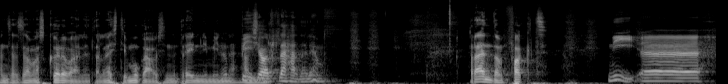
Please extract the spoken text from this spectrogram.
on sealsamas kõrval ja tal on hästi mugav sinna trenni minna. piisavalt lähedal jah. Random fact, nii äh,,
